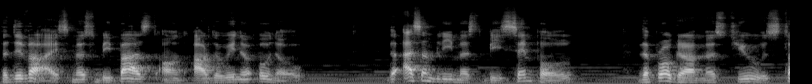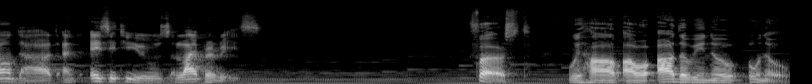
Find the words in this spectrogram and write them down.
The device must be based on Arduino Uno. The assembly must be simple. The program must use standard and easy-to-use libraries. First, we have our Arduino Uno.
